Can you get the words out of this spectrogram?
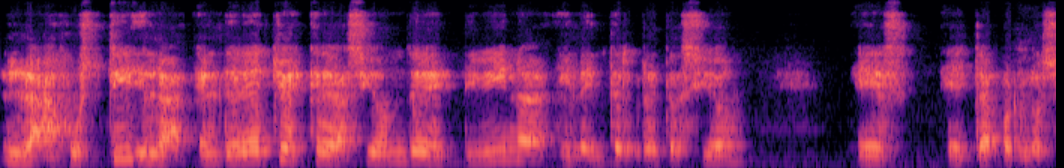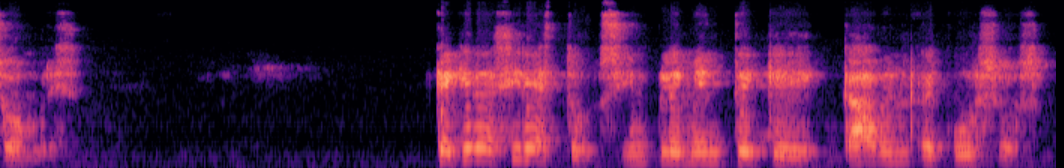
La justicia, el derecho es creación de, divina y la interpretación es hecha por los hombres. ¿Qué quiere decir esto? Simplemente que caben recursos,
